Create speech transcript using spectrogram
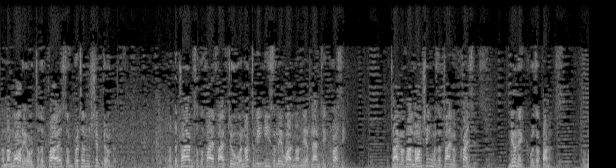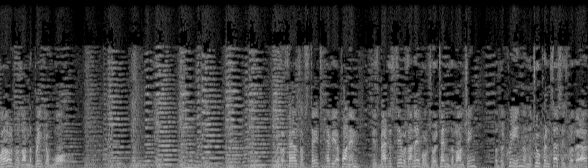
a memorial to the prowess of Britain's shipbuilders. But the triumphs of the 552 were not to be easily won on the Atlantic crossing. The time of her launching was a time of crisis. Munich was upon us. The world was on the brink of war. With affairs of state heavy upon him, His Majesty was unable to attend the launching, but the Queen and the two princesses were there,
